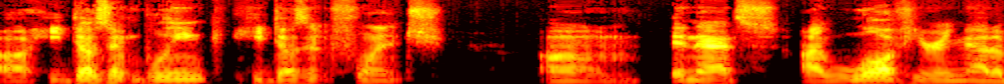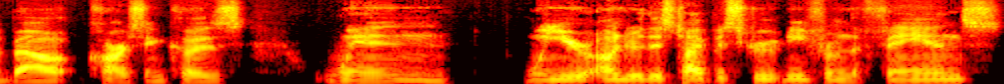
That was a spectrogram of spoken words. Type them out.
uh, he doesn't blink, he doesn't flinch, um, and that's I love hearing that about Carson because when when you're under this type of scrutiny from the fans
